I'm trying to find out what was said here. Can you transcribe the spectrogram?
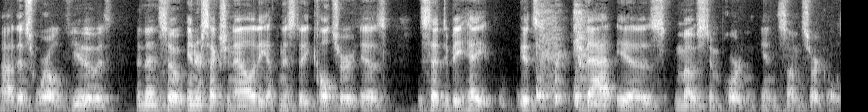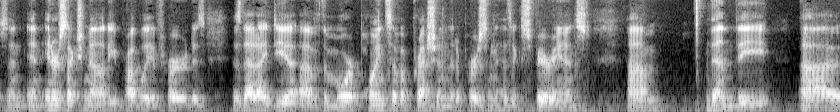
uh, this worldview is, and then so intersectionality, ethnicity, culture is said to be, hey, it's that is most important in some circles. And, and intersectionality, you probably have heard, is, is that idea of the more points of oppression that a person has experienced, um, then the uh,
